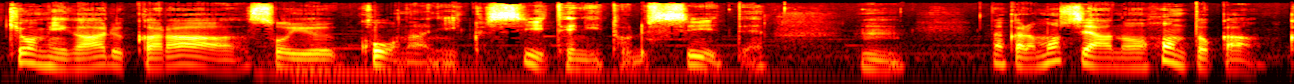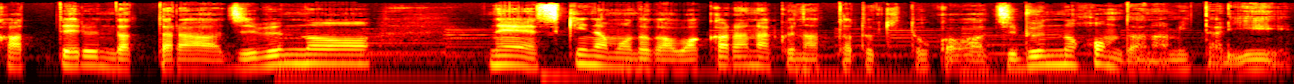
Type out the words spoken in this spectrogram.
興味があるから、そういうコーナーに行くし、手に取るし、って。うん。だからもしあの、本とか買ってるんだったら、自分のね、好きなものがわからなくなった時とかは、自分の本棚見たり、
